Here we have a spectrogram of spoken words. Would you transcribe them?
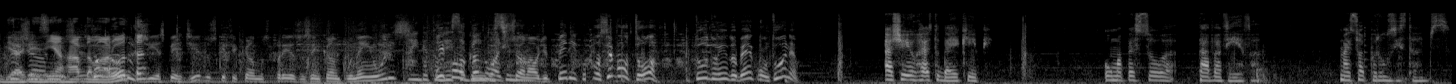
Viagemzinha rápida, marota. dias perdidos que ficamos presos em Campo Nenhures Ainda tô e colocando um adicional de perigo. Você voltou. Tudo indo bem com o túnel? Achei o resto da equipe. Uma pessoa estava viva, mas só por uns instantes.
